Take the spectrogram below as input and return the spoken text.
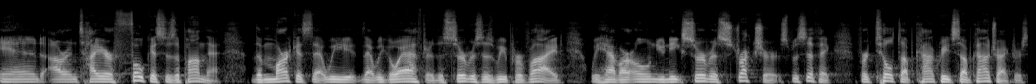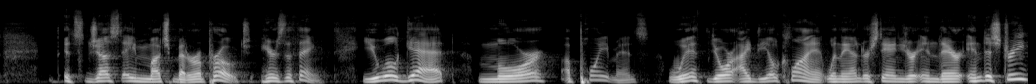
and our entire focus is upon that. The markets that we that we go after, the services we provide, we have our own unique service structure specific for tilt up concrete subcontractors. It's just a much better approach. Here's the thing you will get more appointments with your ideal client when they understand you're in their industry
